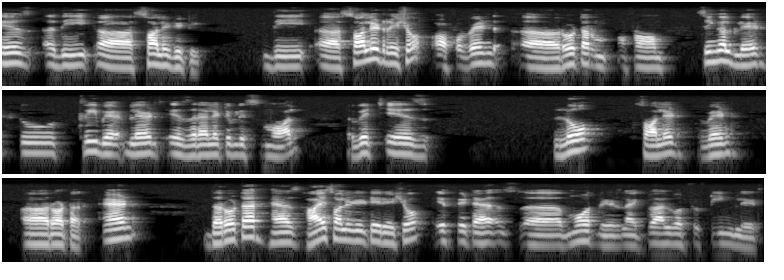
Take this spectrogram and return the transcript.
is uh, the uh, solidity. The uh, solid ratio of a wind rotor from single blade to three blades is relatively small which is low solid wind uh, rotor and the rotor has high solidity ratio if it has uh, more blades like 12 or 15 blades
